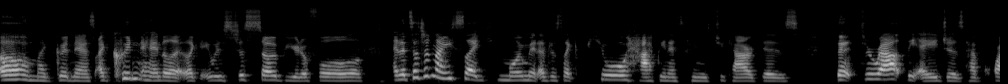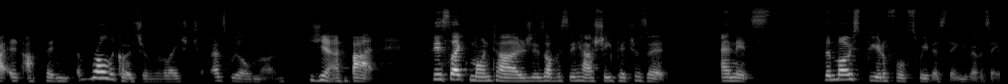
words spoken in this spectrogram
oh my goodness, I couldn't handle it. Like it was just so beautiful, and it's such a nice like moment of just like pure happiness between these two characters that throughout the ages have quite an up and roller coaster of a relationship, as we all know. Yeah. But this like montage is obviously how she pictures it, and it's the most beautiful, sweetest thing you've ever seen.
